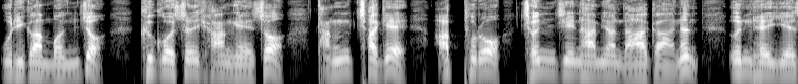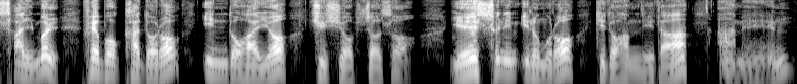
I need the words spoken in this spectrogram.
우리가 먼저 그곳을 향해서 당차게 앞으로 전진하며 나아가는 은혜의 삶을 회복하도록 인도하여 주시옵소서. 예수님 이름으로 기도합니다. 아멘.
